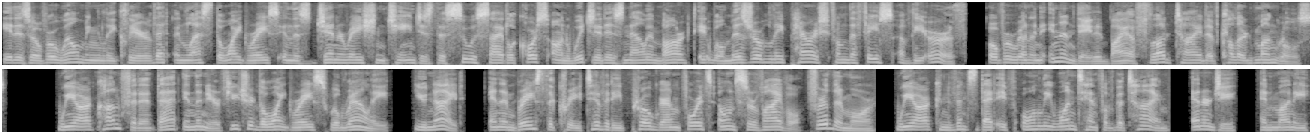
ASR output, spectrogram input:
It is overwhelmingly clear that unless the white race in this generation changes the suicidal course on which it is now embarked it will miserably perish from the face of the earth overrun and inundated by a flood tide of colored mongrels. We are confident that in the near future the white race will rally, unite, and embrace the creativity program for its own survival. Furthermore, we are convinced that if only one-tenth of the time, energy, and money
